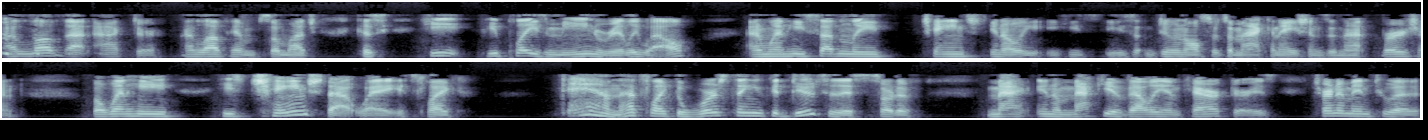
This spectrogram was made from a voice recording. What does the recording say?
I love that actor. I love him so much because he he plays mean really well, and when he suddenly changed, you know, he, he's he's doing all sorts of machinations in that version, but when he he's changed that way, it's like, damn, that's like the worst thing you could do to this sort of, Mac, you know, Machiavellian character is turn him into a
